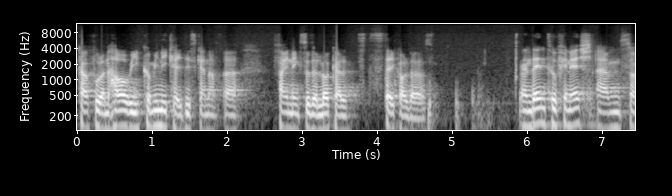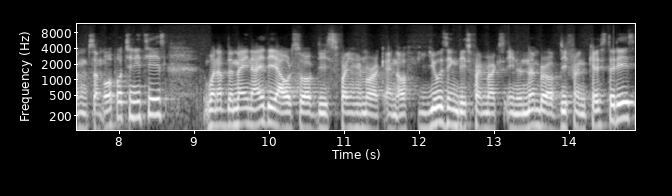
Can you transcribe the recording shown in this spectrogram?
careful on how we communicate these kind of uh, findings to the local stakeholders. And then to finish, um, some, some opportunities. One of the main idea also of this framework and of using these frameworks in a number of different case studies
